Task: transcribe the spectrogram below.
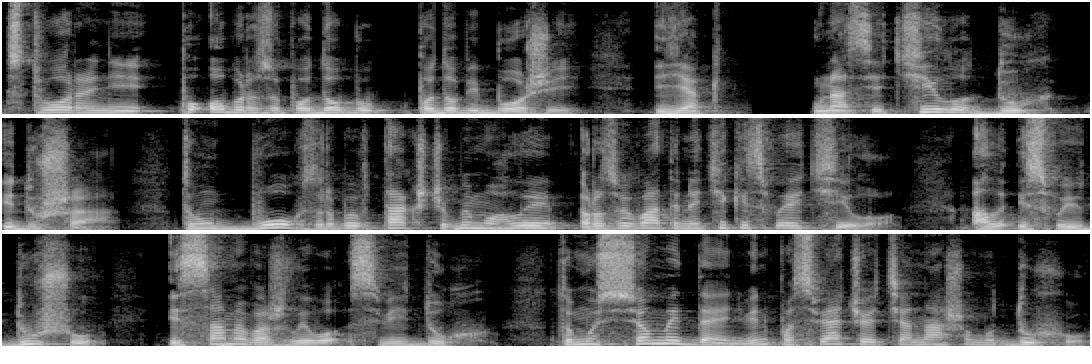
створені по образу подобу, подобі Божій. І як у нас є тіло, дух і душа. Тому Бог зробив так, щоб ми могли розвивати не тільки своє тіло, але і свою душу, і саме важливо свій дух. Тому сьомий день він посвячується нашому духу,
